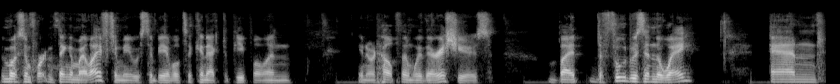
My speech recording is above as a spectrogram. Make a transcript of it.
the most important thing in my life to me was to be able to connect to people and you know help them with their issues. But the food was in the way, and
